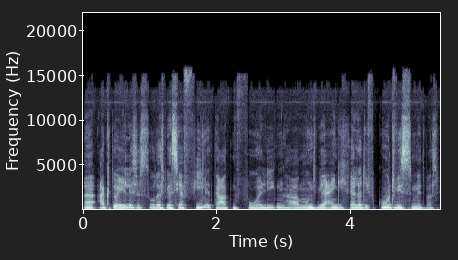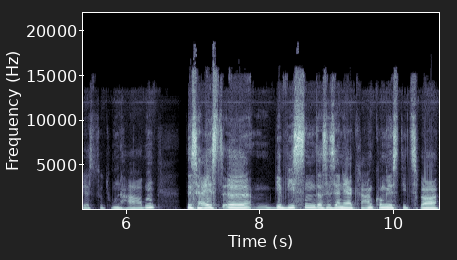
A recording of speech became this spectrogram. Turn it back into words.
Äh, aktuell ist es so, dass wir sehr viele Daten vorliegen haben und wir eigentlich relativ gut wissen, mit was wir es zu tun haben. Das heißt, äh, wir wissen, dass es eine Erkrankung ist, die zwar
